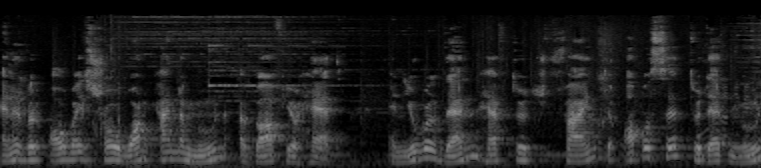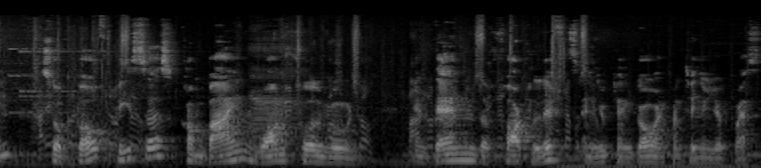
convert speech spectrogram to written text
and it will always show one kind of moon above your head. And you will then have to find the opposite to that moon, so both pieces combine one full moon. And then the fog lifts and you can go and continue your quest.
